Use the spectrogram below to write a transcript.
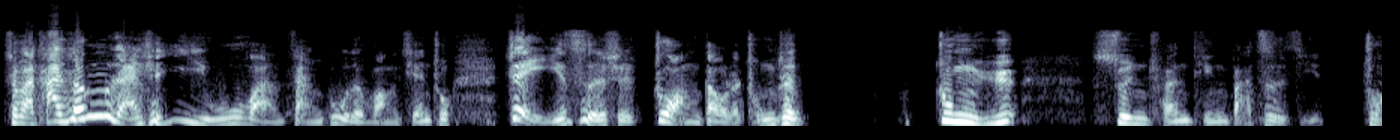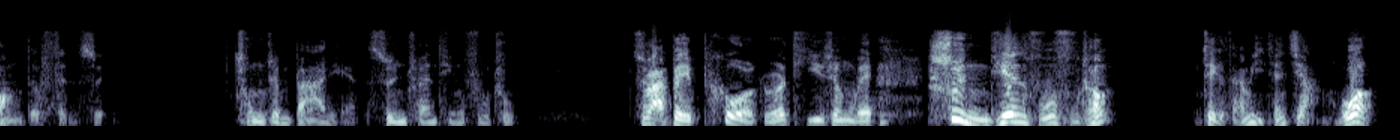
是吧？他仍然是义无反反顾的往前冲。这一次是撞到了崇祯，终于，孙传庭把自己撞得粉碎。崇祯八年，孙传庭复出，是吧？被破格提升为顺天府府丞，这个咱们以前讲过了，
